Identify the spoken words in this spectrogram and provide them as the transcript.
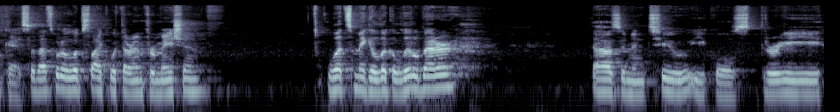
Okay, so that's what it looks like with our information. Let's make it look a little better. 1002 equals 3,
